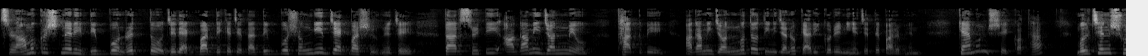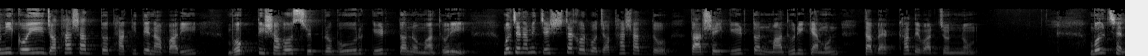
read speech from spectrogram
শ্রীরামকৃষ্ণের এই দিব্য নৃত্য যে একবার দেখেছে, তার দিব্য সংগীত যে একবার শুনেছে, তার স্মৃতি আগামী জন্মেও থাকবে। আগামী জন্মতেও তিনি যেন ক্যারি করে নিয়ে যেতে পারবেন। কেমন সে কথা? বলছেন, শুনি কই, যথাসাধ্য থাকিতে না পারি, ভক্তি সহ শ্রীপ্রভুর কীর্তন মাধুরী। বলছেন, আমি চেষ্টা করব যথাসাধ্য তার সেই কীর্তন মাধুরী কেমন তা ব্যাখ্যা দেওয়ার জন্য। বলছেন,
